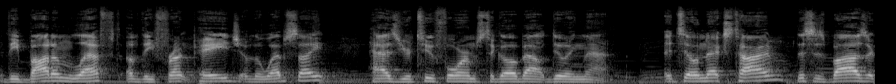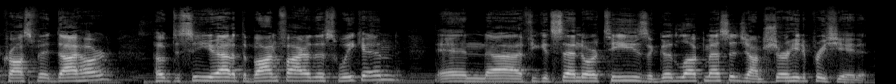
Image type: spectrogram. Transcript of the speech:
the bottom left of the front page of the website has your two forms to go about doing that. Until next time, this is Boz at CrossFit Diehard. Hope to see you out at the bonfire this weekend. And uh, if you could send Ortiz a good luck message, I'm sure he'd appreciate it.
